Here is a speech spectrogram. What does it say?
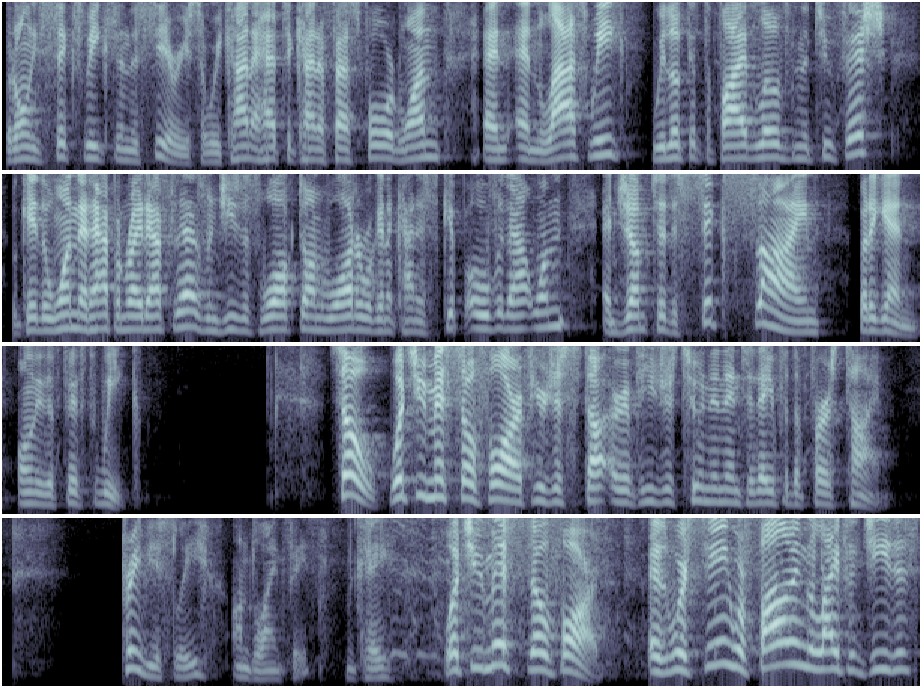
but only six weeks in the series. So we kind of had to kind of fast forward one. And, and last week, we looked at the five loaves and the two fish. Okay, the one that happened right after that is when Jesus walked on water. We're going to kind of skip over that one and jump to the sixth sign, but again, only the fifth week. So, what you missed so far, if you're just st- or if you're just tuning in today for the first time, previously on Blind Faith, okay, what you missed so far as we're seeing, we're following the life of Jesus,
